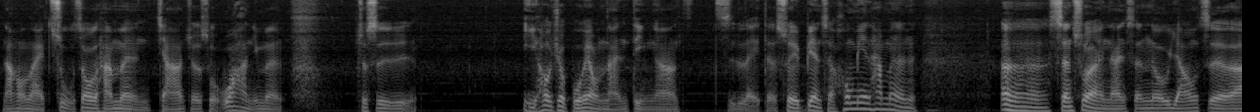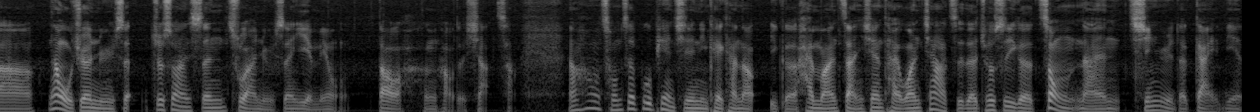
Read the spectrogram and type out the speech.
然后来诅咒他们家，就说哇，你们就是以后就不会有男丁啊之类的，所以变成后面他们呃生出来男生都夭折啊。那我觉得女生就算生出来女生也没有到很好的下场。然后从这部片其实你可以看到一个还蛮展现台湾价值的，就是一个重男轻女的概念，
